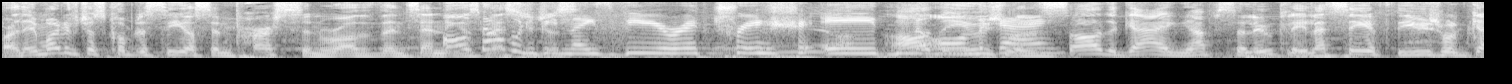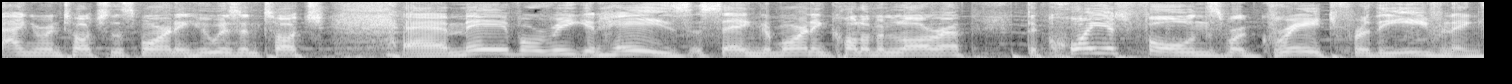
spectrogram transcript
or they might have just come to see us in person rather than sending Oh, us that would have been nice. Vera, Trish, Aidan, All, all, the usuals, all the gang, absolutely. Let's see if the usual gang are in touch this morning. Who is in touch? Uh, Maeve O'Regan Hayes saying, Good morning, Colin and Laura. The quiet phones were great for the evening.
